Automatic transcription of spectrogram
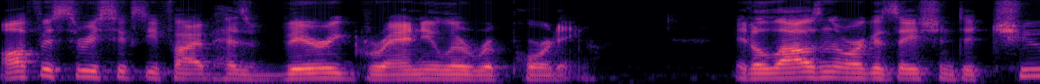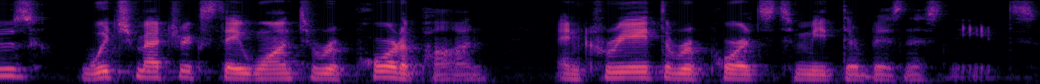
Office 365 has very granular reporting. It allows an organization to choose which metrics they want to report upon and create the reports to meet their business needs.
